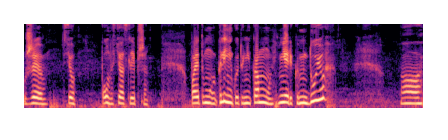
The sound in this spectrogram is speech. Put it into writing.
Уже все полностью ослепше. Поэтому клинику эту никому не рекомендую. А,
